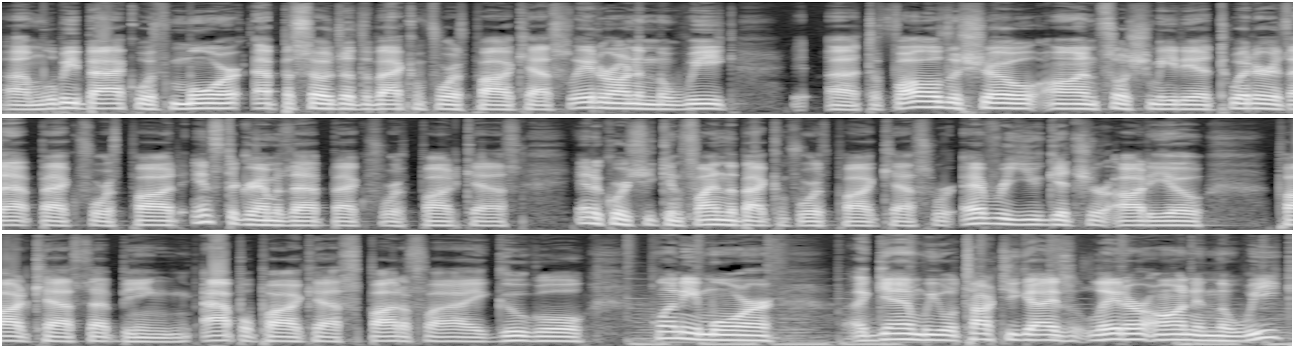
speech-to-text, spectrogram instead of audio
Um, we'll be back with more episodes of the Back and Forth podcast later on in the week. Uh, to follow the show on social media, Twitter is at Back Forth Pod, Instagram is at Back Forth Podcast, and of course, you can find the Back and Forth podcast wherever you get your audio podcasts, that being Apple Podcasts, Spotify, Google, plenty more. Again, we will talk to you guys later on in the week.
